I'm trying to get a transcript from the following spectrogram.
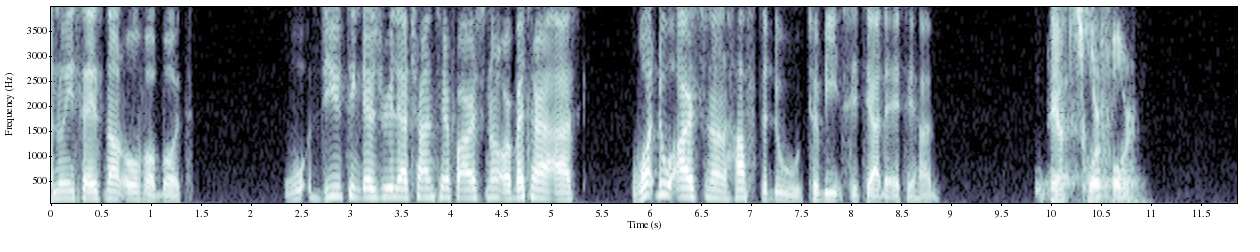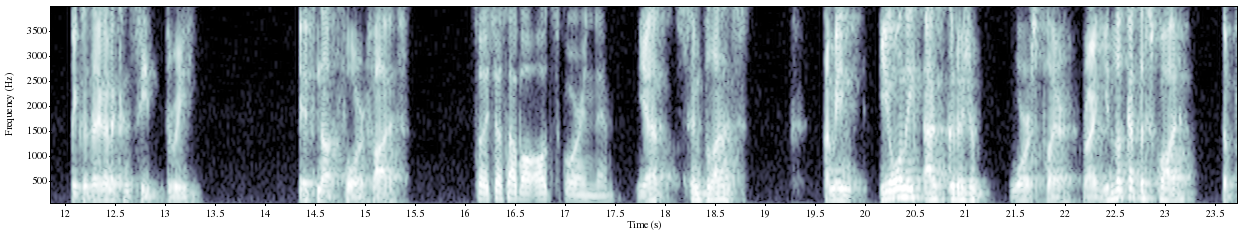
know you say it's not over, but do you think there's really a chance here for Arsenal? Or better I ask, what do Arsenal have to do to beat City at the Etihad? They have to score four because they're going to concede three, if not four or five. So it's just about outscoring them. Yeah, simple as. I mean, you're only as good as your worst player, right? You look at the squad, the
